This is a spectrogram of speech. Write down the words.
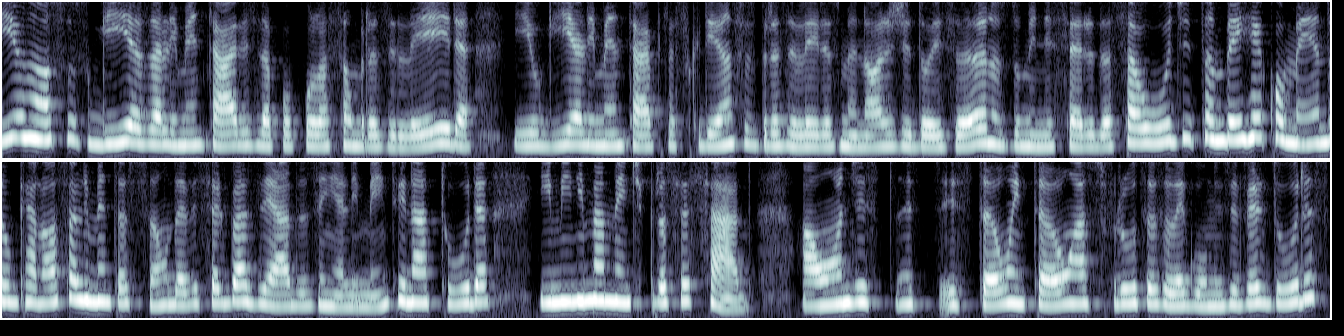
E os nossos guias alimentares da população brasileira e o Guia Alimentar para as Crianças Brasileiras Menores de 2 anos do Ministério da Saúde também recomendam que a nossa alimentação deve ser baseada em alimento in natura e minimamente processado, aonde estão então as frutas, legumes e verduras,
